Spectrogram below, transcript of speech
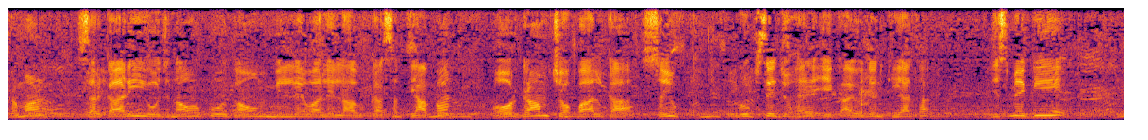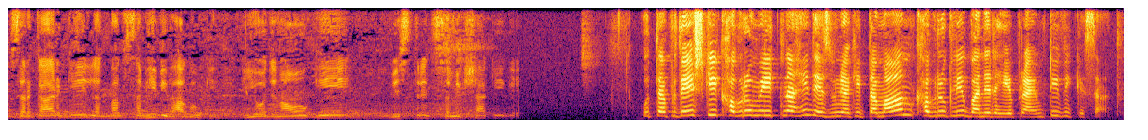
भ्रमण, सरकारी योजनाओं को गाँव में मिलने वाले लाभ का सत्यापन और ग्राम चौपाल का संयुक्त रूप से जो है एक आयोजन किया था, जिसमें कि सरकार की लगभग सभी विभागों की योजनाओं की विस्तृत समीक्षा की गई। उत्तर प्रदेश की खबरों में इतना ही। देश दुनिया की तमाम खबरों के लिए बने रहिए प्राइम टीवी के साथ।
